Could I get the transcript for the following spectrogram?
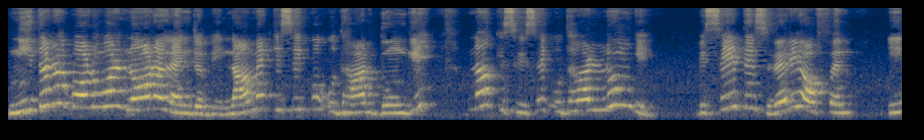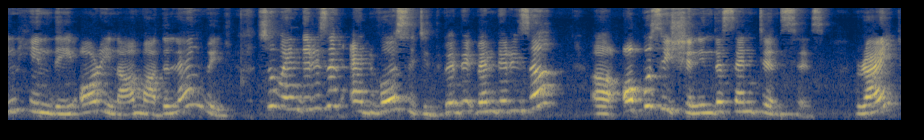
neither a borrower nor a lender भी, ना मैं किसी को उधार दूँगी, ना किसी से उधार लूँगी। We say this very often in Hindi or in our mother language. So when there is an adversity, when there is a uh, opposition in the sentences, right?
